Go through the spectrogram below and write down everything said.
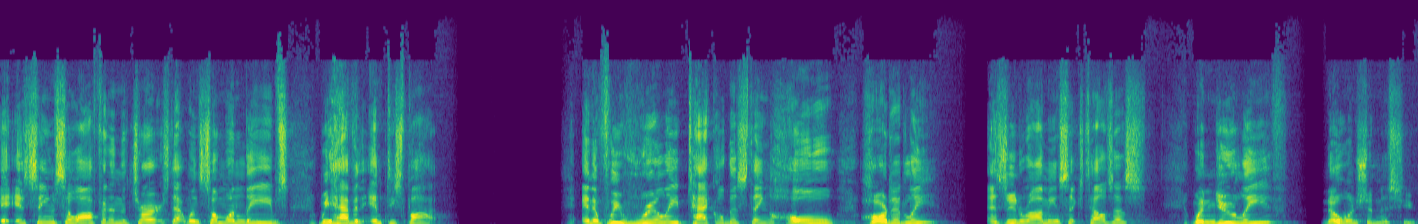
It, it seems so often in the church that when someone leaves, we have an empty spot. And if we really tackle this thing wholeheartedly, as Deuteronomy 6 tells us, when you leave, no one should miss you.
